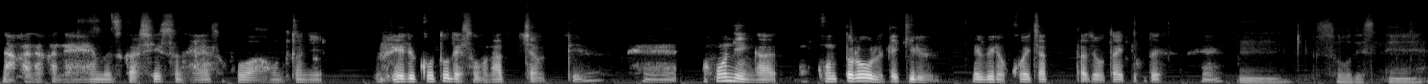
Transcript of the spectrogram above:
なかなかね、難しいっすね。そこは本当に。売れることでそうなっちゃうっていう。ね本人がコントロールできるレベルを超えちゃった状態ってことですね。うん、そうですね。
